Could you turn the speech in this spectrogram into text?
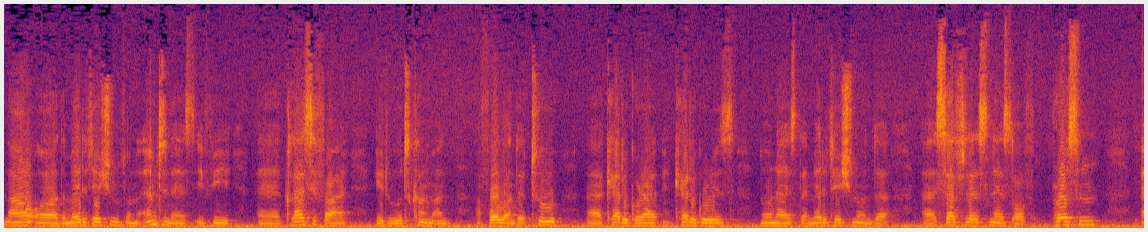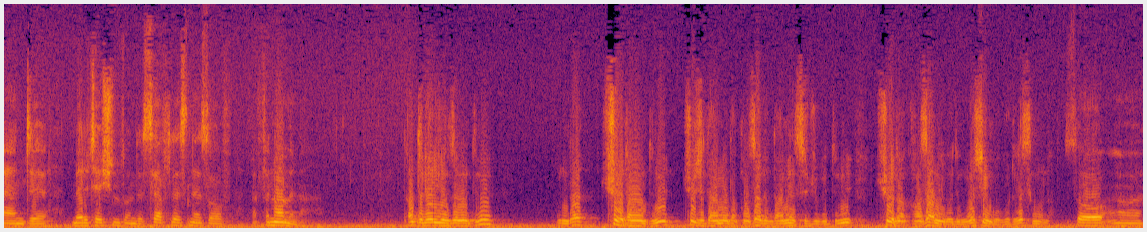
Now, uh, the meditations on emptiness, if we classify, it would come and fall under two categories known as the meditation on the uh, selflessness of person and uh, meditations on the selflessness of uh, phenomena. 다 드네 예전에 드네 근데 최다는 드네 최시 다음에 가사가 다음에 쓰주게 드네 최다 가사는 거든 멋진 거 그래서 그러나 So, uh,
